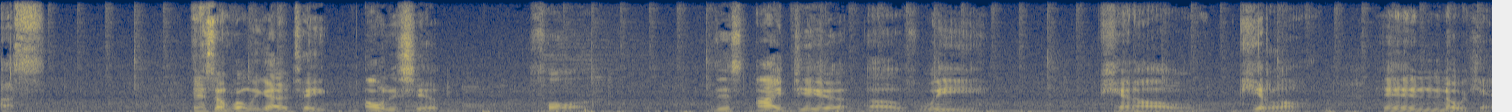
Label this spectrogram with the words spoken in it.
us. And at some point, we got to take ownership for this idea of we can all get along. And no, we can't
